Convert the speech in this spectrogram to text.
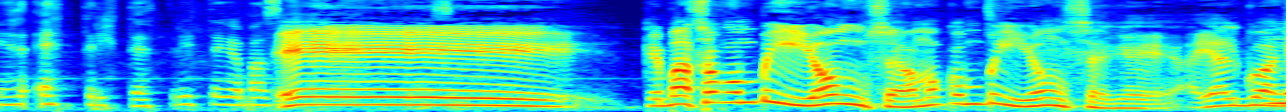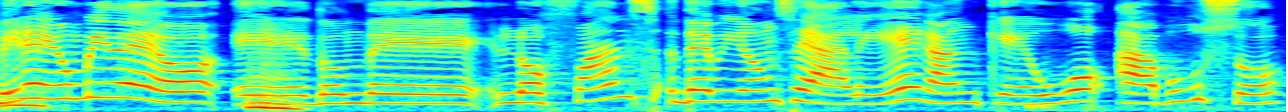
es, es triste, es triste que pase. Eh, ¿Qué pasó con Beyoncé? Vamos con Beyoncé, que hay algo aquí. Mire, hay un video eh, Mm. donde los fans de Beyoncé alegan que hubo abuso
